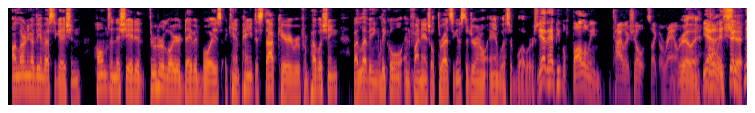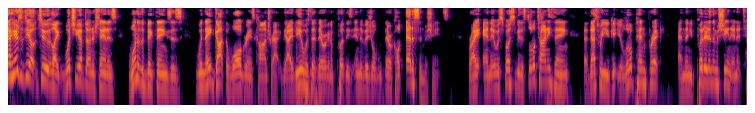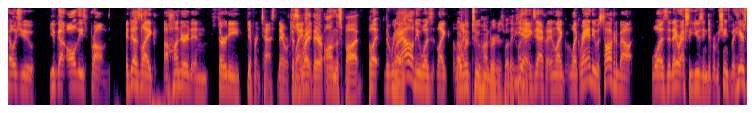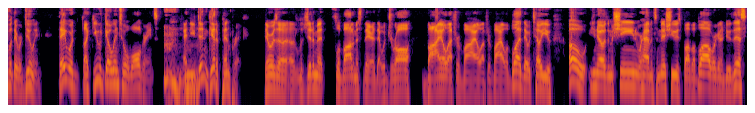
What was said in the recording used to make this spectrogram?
On learning of the investigation, Holmes initiated, through her lawyer David Boies, a campaign to stop Carreyrou from publishing by levying legal and financial threats against the journal and whistleblowers. Yeah, they had people following Tyler Shultz like around. Really? Yeah, Holy it's true. shit. Now here's the deal too. Like what you have to understand is one of the big things is when they got the Walgreens contract, the idea was that they were going to put these individual, they were called Edison machines, right? And it was supposed to be this little tiny thing that that's where you get your little pinprick and then you put it in the machine and it tells you you've got all these problems. It does like 130 different tests. They were Just claiming. right there on the spot. But the Right. reality was like, Over like 200 is what they claim. yeah, exactly. And like like Randy was talking about was that they were actually using different machines. But here's what they were doing: they would like you would go into a Walgreens and you Mhm. didn't get a pinprick. There was a, a legitimate phlebotomist there that would draw vial after vial after vial of blood. They would tell you, "Oh, you know, the machine, we're having some issues. Blah blah blah. We're going to do this."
